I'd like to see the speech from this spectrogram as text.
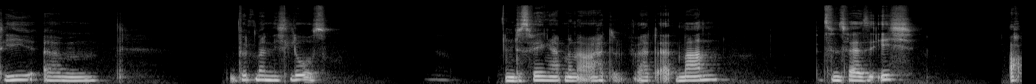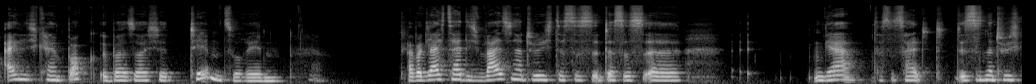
die ähm, wird man nicht los. Und deswegen hat man auch- hat, hat, man, beziehungsweise ich, auch eigentlich keinen Bock, über solche Themen zu reden. Aber gleichzeitig weiß ich natürlich, dass es, dass es, äh, ja, das ist halt, das ist natürlich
